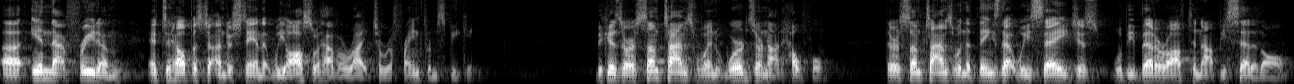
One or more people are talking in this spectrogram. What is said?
uh, in that freedom and to help us to understand that we also have a right to refrain from speaking. Because there are some times when words are not helpful. There are some times when the things that we say just would be better off to not be said at all.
